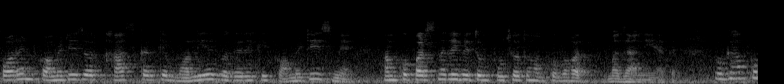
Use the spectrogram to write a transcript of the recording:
फॉरेन कॉमेडीज़ और ख़ास करके मॉलियर वगैरह की कॉमेडीज़ में हमको पर्सनली भी तुम पूछो तो हमको बहुत मज़ा नहीं आता क्योंकि हमको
